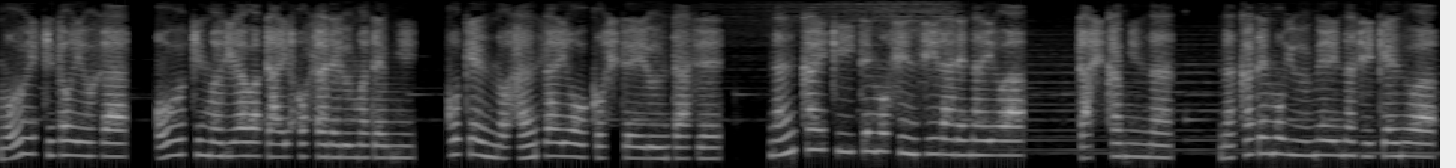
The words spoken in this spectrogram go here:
もう一度言うが、大内マリアは逮捕されるまでに、5件の犯罪を起こしているんだぜ。何回聞いても信じられないわ。確かにな。中でも有名な事件は、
